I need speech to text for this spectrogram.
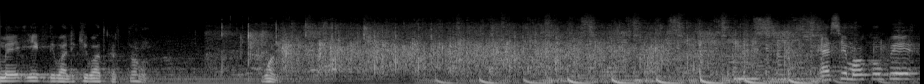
मैं एक दिवाली की बात करता हूँ। वन ऐसे मौक़ों पे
